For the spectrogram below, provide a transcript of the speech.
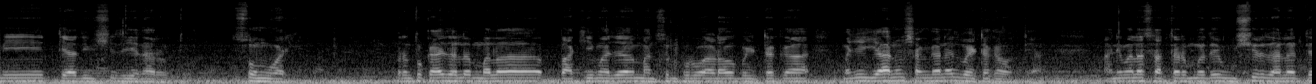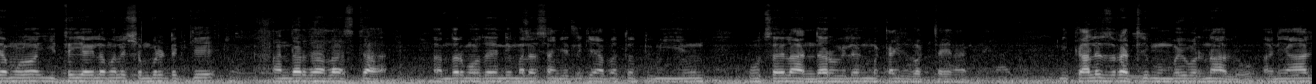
मी त्या दिवशीच येणार होतो सोमवारी. परंतु काय झालं मला बाकी माझ्या मान्सूनपूर्व आढावा बैठका म्हणजे या अनुषंगानेच बैठका होत्या. आणि मला सातारमध्ये उशीर झाला त्यामुळं इथं यायला मला शंभर टक्के अंधार झाला असता. आमदार महोदयांनी मला सांगितलं की आबा तर तुम्ही येऊन पोचायला अंधार होईल आणि मग काहीच बघता येणार नाही. मी कालच रात्री मुंबईवरनं आलो आणि आज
